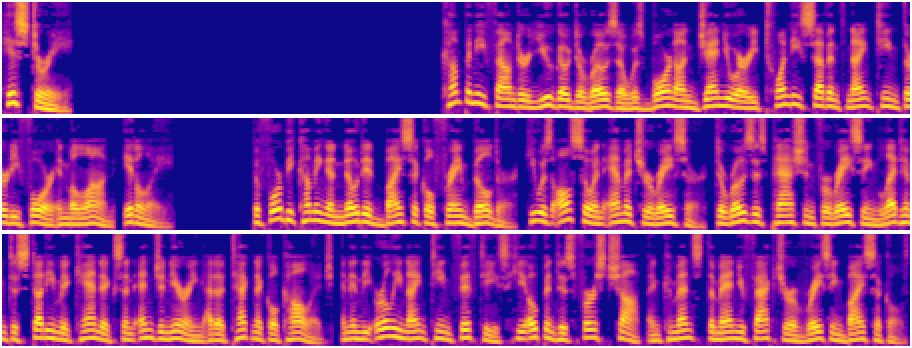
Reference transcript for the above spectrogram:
History Company founder Ugo de Rosa was born on January 27, 1934 in Milan, Italy. Before becoming a noted bicycle frame builder, he was also an amateur racer. De Rosa's passion for racing led him to study mechanics and engineering at a technical college, and in the early 1950s he opened his first shop and commenced the manufacture of racing bicycles.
